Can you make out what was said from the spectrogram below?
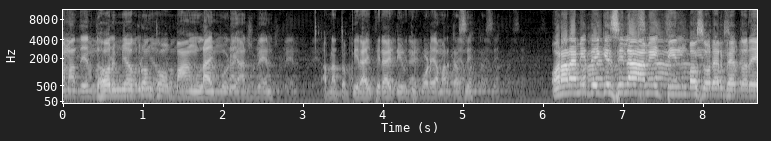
আমাদের ধর্মীয় গ্রন্থ বাংলায় পড়ে আসবেন। আপনার তো পিরাই পিরাই ডিউটি পড়ে আমার কাছে। ওনার আমি দেখেছিলাম এই তিন বছরের ভেতরে।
